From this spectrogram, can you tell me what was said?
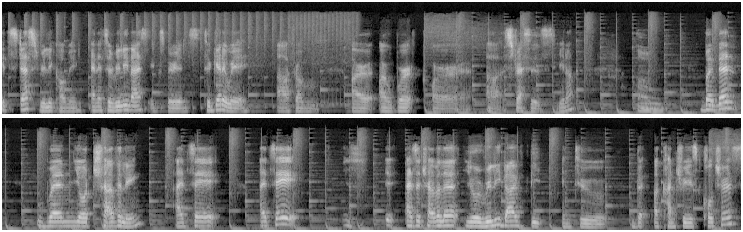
it's just really calming and it's a really nice experience to get away uh, from our our work or uh, stresses you know? Um, but then when you're traveling i'd say i'd say y- as a traveler you'll really dive deep into the a country's cultures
